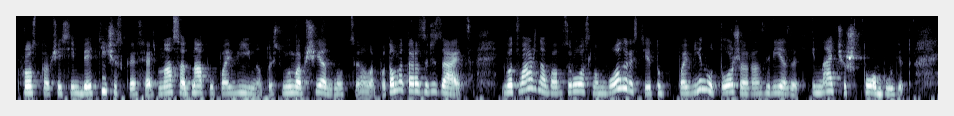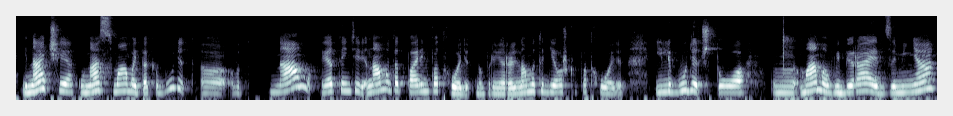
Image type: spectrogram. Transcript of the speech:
просто вообще симбиотическая связь. У нас одна пуповина, то есть мы вообще одно целое. Потом это разрезается. И вот важно во взрослом возрасте эту пуповину тоже разрезать. Иначе что будет? Иначе у нас с мамой так и будет, э, вот нам это интересно, нам этот парень подходит, например, или нам эта девушка подходит. Или будет, что мама выбирает за меня,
